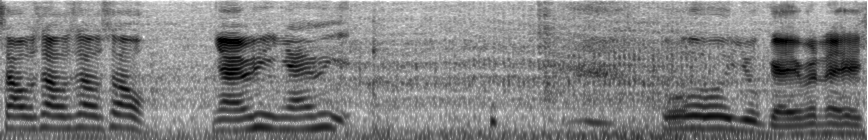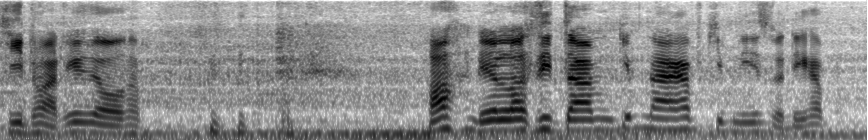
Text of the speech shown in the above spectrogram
เศร้าเศร้าเศร้าเศร้าใหญ่พี่ใหญ่พี่โอ้อยู่ไกลไปไหนคิดหอดคือเก่าครับเอาเดี๋ยวเราติดตามคลิปหน้าครับ คลิปนี้สวัสดีครับ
